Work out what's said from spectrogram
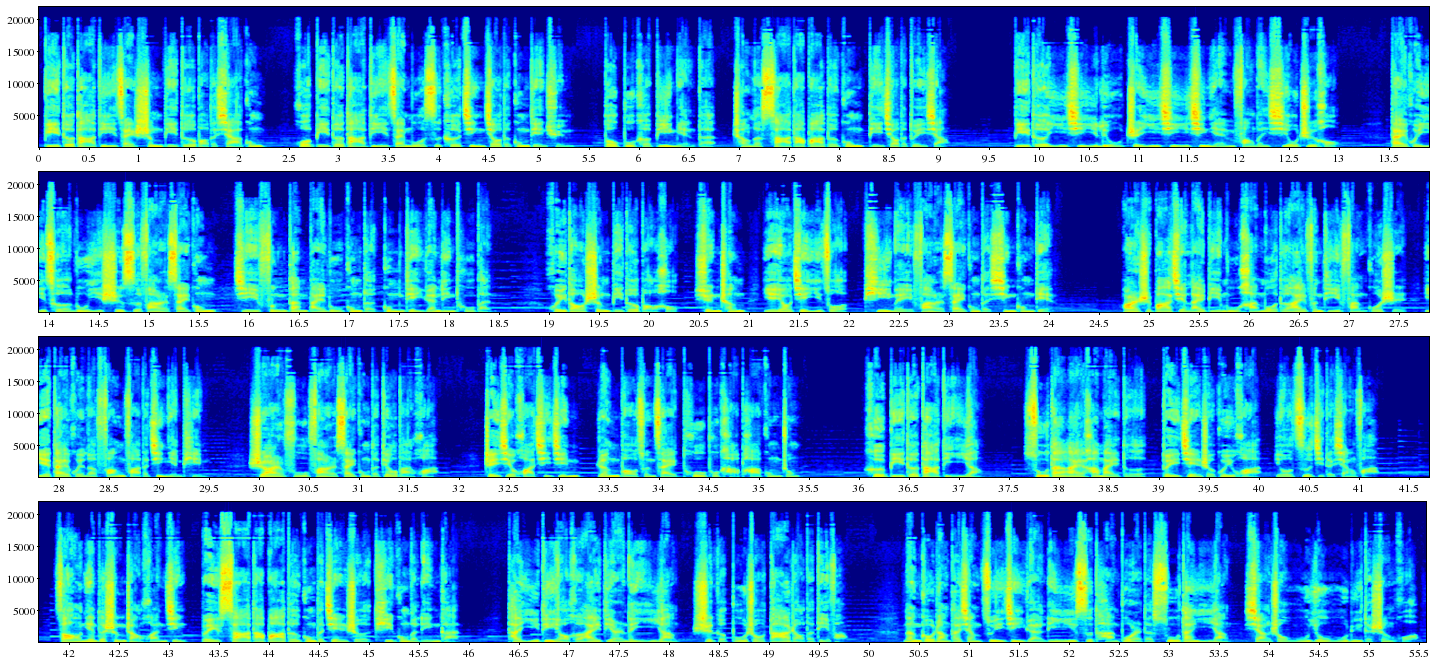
彼得大帝在圣彼得堡的夏宫，或彼得大帝在莫斯科近郊的宫殿群，都不可避免地成了萨达巴德宫比较的对象。彼得一七一六至一七一七年访问西欧之后，带回一册路易十四凡尔赛宫及枫丹白露宫的宫殿园林图本。回到圣彼得堡后，宣称也要建一座媲美凡尔赛宫的新宫殿。二十八届莱比穆罕默德埃芬迪返国时，也带回了仿法的纪念品：十二幅凡尔赛宫的雕版画。这些画迄今仍保存在托普卡帕宫中。和彼得大帝一样。苏丹艾哈迈德对建设规划有自己的想法。早年的生长环境为萨达巴德宫的建设提供了灵感。他一定要和埃迪尔内一样是个不受打扰的地方，能够让他像最近远离伊斯坦布尔的苏丹一样享受无忧无虑的生活。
